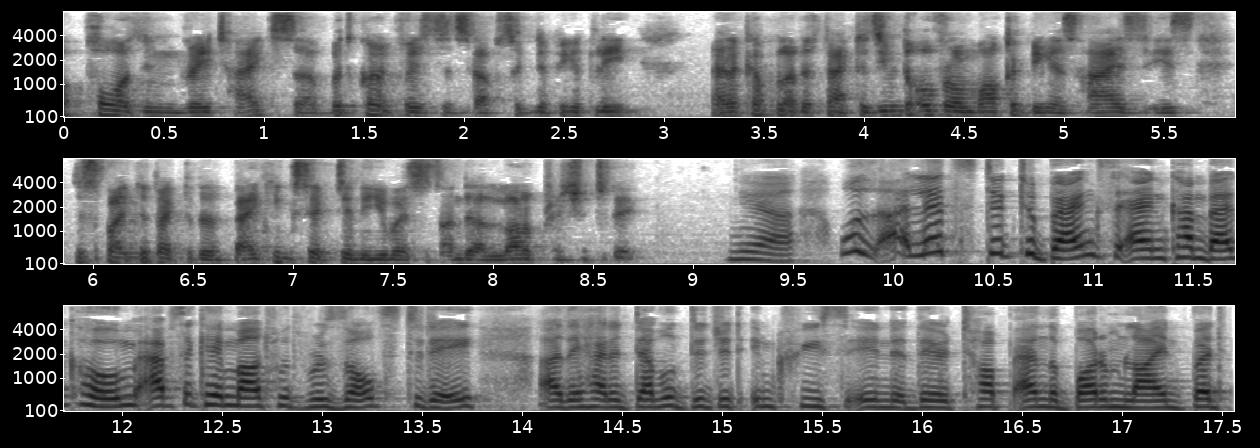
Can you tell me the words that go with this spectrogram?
a pause in rate hikes. Uh, Bitcoin, for instance, up significantly, and a couple other factors. Even the overall market being as high as is, despite the fact that the banking sector in the US is under a lot of pressure today. Yeah. Well, uh, let's stick to banks and come back home. ABSA came out with results today. Uh, they had a double digit increase in their top and the bottom line, but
